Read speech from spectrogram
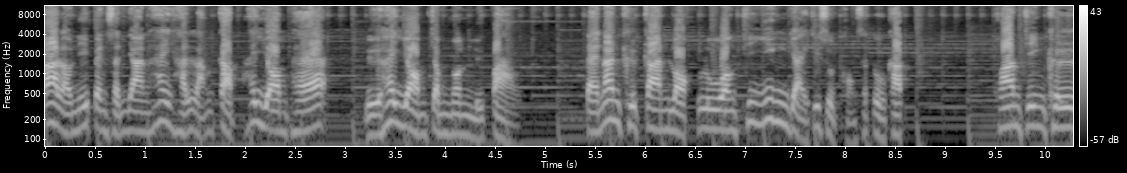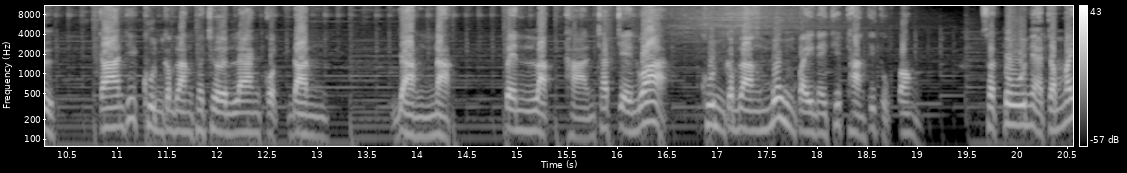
ต้านเหล่านี้เป็นสัญญาณให้หันหลังกลับให้ยอมแพ้ หรือให้ยอมจำนนหรือเปล่า แต่นั่นคือการหลอกลวงที่ยิ่งใหญ่ที่สุดของศัตรูครับ ความจริงคือการที่คุณกำลังเผชิญแรงกดดัน อย่างหนักเป็นหลักฐานชัดเจนว่าคุณกำลังมุ่งไปในทิศทางที่ถูกต้องศัตรูเนี่ยจะไม่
